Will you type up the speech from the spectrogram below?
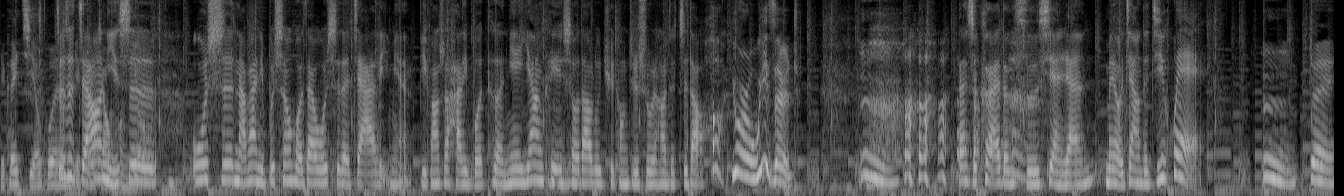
也可以结婚，就是只要你是巫师，哪怕你不生活在巫师的家里面，比方说哈利波特，你也一样可以收到录取通知书，然后就知道，You're a wizard。嗯，但是克莱登斯显然没有这样的机会。嗯，对，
